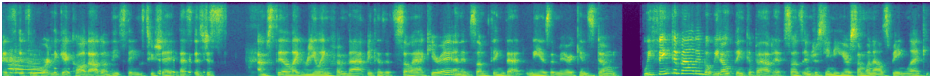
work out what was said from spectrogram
it's it's important to get called out on these things. Touche. That's it's just I'm still like reeling from that because it's so accurate and it's something that we as Americans don't. We think about it, but we don't think about it. So it's interesting to hear someone else being like,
